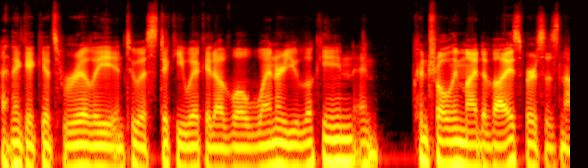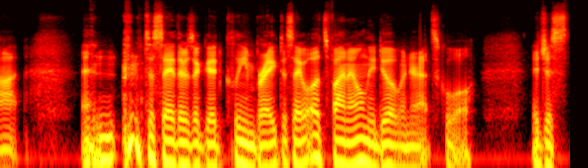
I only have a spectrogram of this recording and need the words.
I think it gets really into a sticky wicket of, well, when are you looking and controlling my device versus not? And to say there's a good clean break to say, well, it's fine. I only do it when you're at school. It's just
